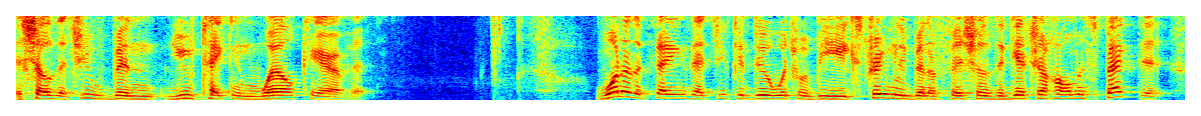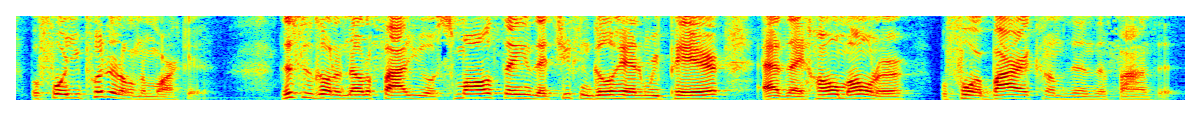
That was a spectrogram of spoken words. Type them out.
It shows that you've been you've taken well care of it. One of the things that you can do, which would be extremely beneficial, is to get your home inspected before you put it on the market. This is going to notify you of small things that you can go ahead and repair as a homeowner before a buyer comes in and finds it.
